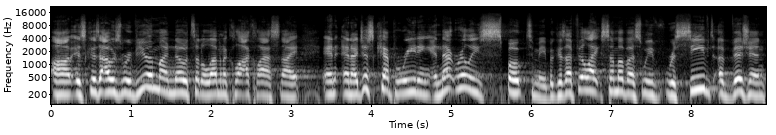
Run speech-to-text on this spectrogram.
uh, is because I was reviewing my notes at 11 o'clock last night, and, and I just kept reading, and that really spoke to me because I feel like some of us, we've received a vision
